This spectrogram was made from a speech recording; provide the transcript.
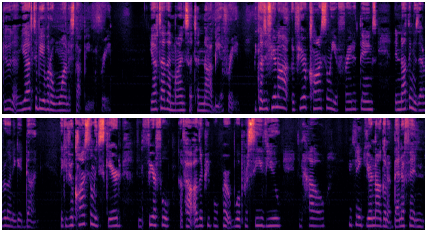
do them. You have to be able to want to stop being afraid. You have to have the mindset to not be afraid. Because if you're not, if you're constantly afraid of things, then nothing is ever going to get done. Like if you're constantly scared and fearful of how other people per- will perceive you and how you think you're not going to benefit and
